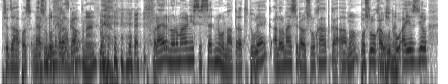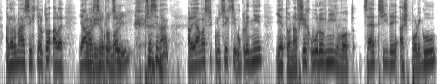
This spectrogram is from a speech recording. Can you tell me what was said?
před zápasem. Já tak jsem to byl Forrest Gump, ne? Frajer normálně si sednul na trakturek a normálně si dal sluchátka a no, poslouchal hudbu ne. a jezdil a normálně si chtěl to, ale já tak vás si kluci... Baví. Přesně tak. Ale já vás kluci chci uklidnit, je to na všech úrovních od C třídy až po ligu,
